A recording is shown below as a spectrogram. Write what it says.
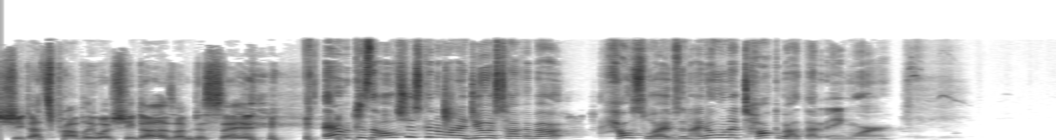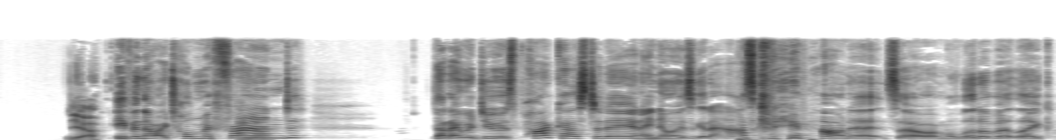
She that's probably what she does. I'm just saying. Because all she's gonna want to do is talk about housewives, and I don't want to talk about that anymore. yeah. even though I told my friend that I would do his podcast today, and I know he's going to ask me about it. So I'm a little bit like,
